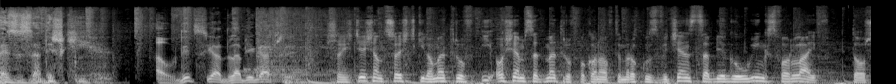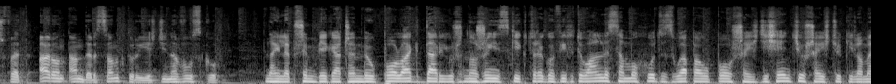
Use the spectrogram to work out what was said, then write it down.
Bez zadyszki. Audycja dla biegaczy. 66 km i 800 metrów pokonał w tym roku zwycięzca biegu Wings for Life. To Szwed Aaron Anderson, który jeździ na wózku. Najlepszym biegaczem był Polak Dariusz Nożyński, którego wirtualny samochód złapał po 66 km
